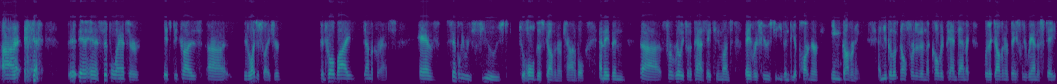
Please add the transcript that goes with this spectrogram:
Uh, in, in, a simple answer, it's because uh, the legislature, controlled by Democrats, have simply refused to hold this governor accountable, and they've been uh, for really for the past 18 months, they've refused to even be a partner in governing. And you can look no further than the COVID pandemic, where the governor basically ran the state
